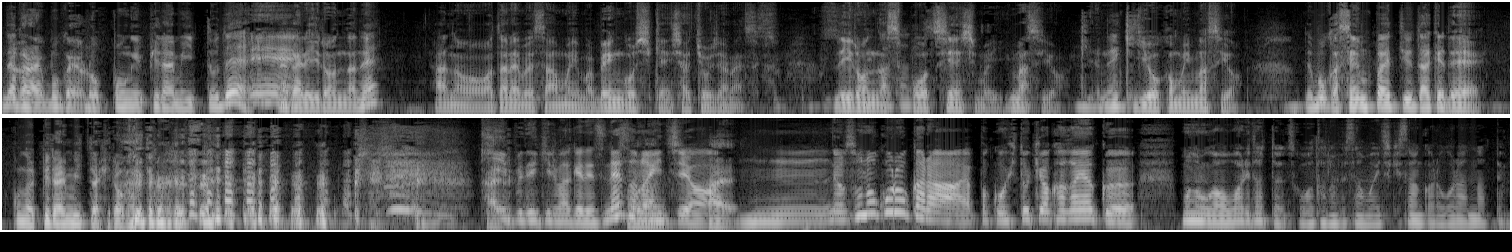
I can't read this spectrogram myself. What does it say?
だから僕は六本木ピラミッドで、ええ。だからいろんなねあの渡辺さんも今弁護士兼社長じゃないですか。でいろんなスポーツ選手もいますよ、ね、起業家もいますよ。で僕は先輩っていうだけでこのピラミッドは広がっていくわけです。ねキープできるわけですね、その位置を、そうなんですうーん。でもその頃からやっぱこうひときわ輝くものが終わりだったんですか渡辺さんは市木さんからご覧になっても。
